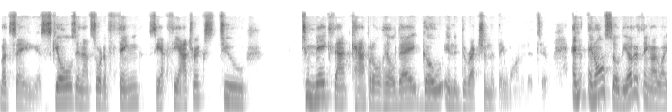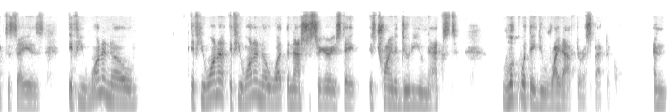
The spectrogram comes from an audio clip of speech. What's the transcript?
let's say skills in that sort of thing, theatrics, to to make that Capitol Hill Day go in the direction that they wanted it to. And and also the other thing I like to say is if you want to know if you want to if you want to know what the national security state is trying to do to you next look what they do right after a spectacle and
